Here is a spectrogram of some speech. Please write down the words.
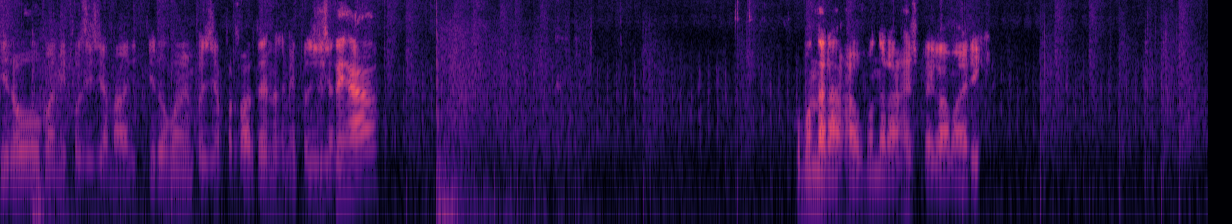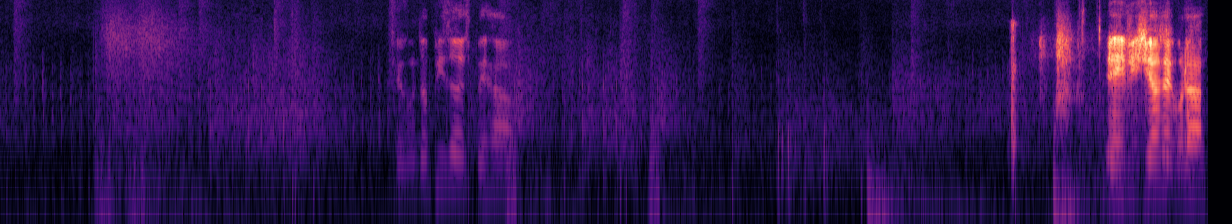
Tiro humo en mi posición, Maverick. Tiro humo en mi posición, por favor, déjenos en mi posición. Despejado. Humo naranja, humo naranja despegado, Maverick. Segundo piso despejado. Edificio asegurado.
